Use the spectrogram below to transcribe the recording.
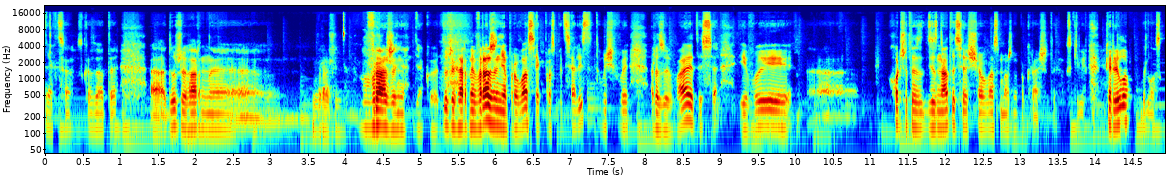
Як це сказати? Е, Дуже гарне Враження. враження. Дякую. Дуже гарне враження про вас як про спеціаліста, тому що ви розвиваєтеся і ви е, хочете дізнатися, що у вас можна покращити. Скільки Кирило, будь ласка.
